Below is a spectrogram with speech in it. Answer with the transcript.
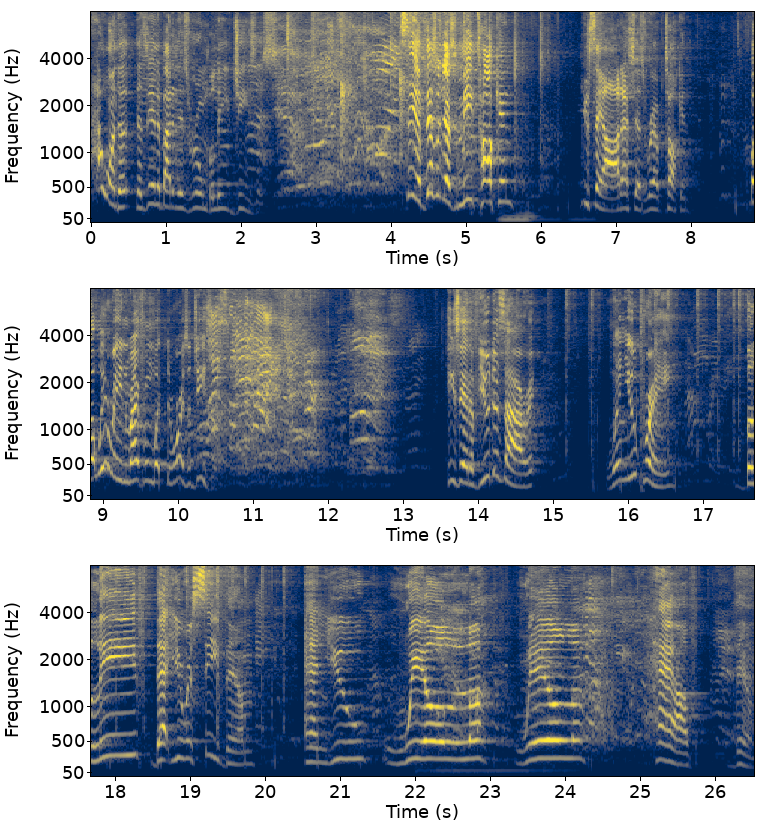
I wonder, does anybody in this room believe Jesus? See, if this was just me talking, you say, oh, that's just Rev talking. But we're reading right from what the words of Jesus. He said, if you desire it, when you pray, believe that you receive them and you will will have them.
